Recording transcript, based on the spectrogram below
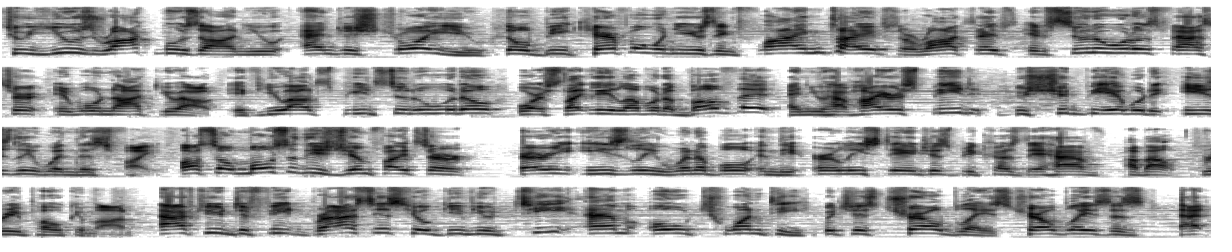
to use rock moves on you and destroy you. So be careful when you're using flying types or rock types. If Sudowoodo is faster, it will knock you out. If you outspeed Sudowoodo or slightly leveled above it and you have higher speed, you should be able to easily win this fight. Also, most of these gym fights are very easily winnable in the early stages because they have about three Pokemon. After you defeat Brassius, he'll give you TM020, which is Trailblaze. Trailblaze is that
